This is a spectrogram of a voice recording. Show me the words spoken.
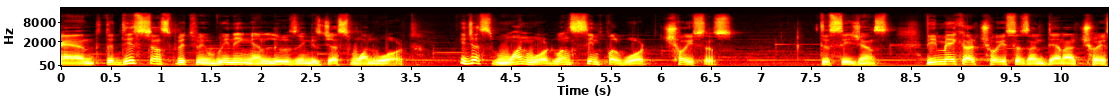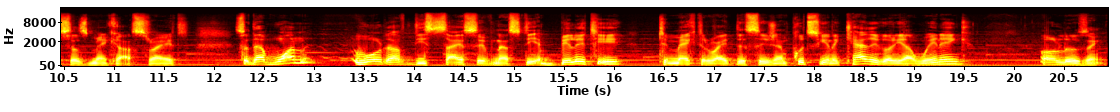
and the distance between winning and losing is just one word. It's just one word, one simple word choices, decisions. We make our choices and then our choices make us, right? So, that one word of decisiveness, the ability to make the right decision, puts you in a category of winning or losing.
